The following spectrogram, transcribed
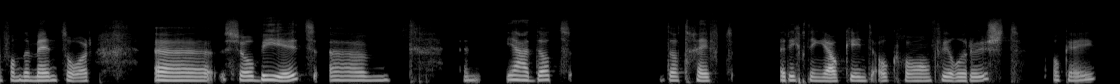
van de mentor. So so be it. Um, en ja, dat, dat geeft richting jouw kind ook gewoon veel rust. Oké.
